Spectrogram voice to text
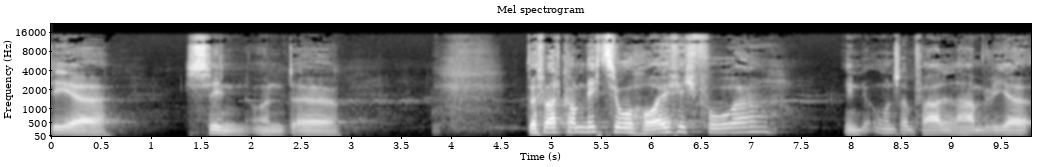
der Sinn. Und äh, das Wort kommt nicht so häufig vor. In unserem Fall haben wir,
